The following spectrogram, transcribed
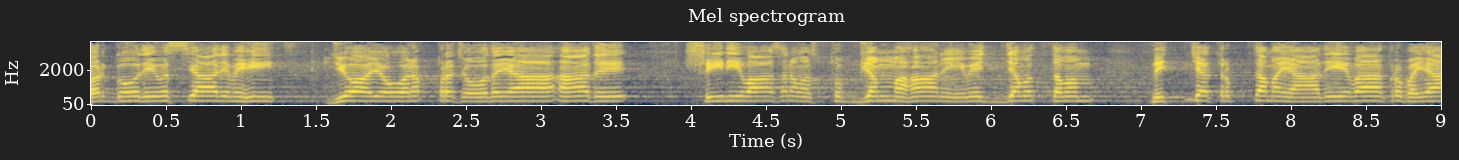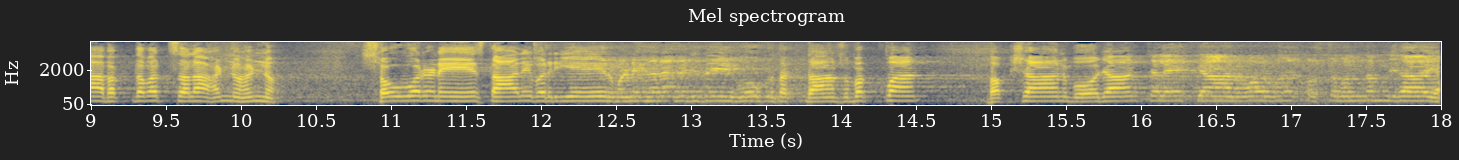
ಭರ್ಗೋ ದೇವಸ್ಯಾದಿಮಹಿ ದ್ಯೋಯೋನ ಪ್ರಚೋದಯಾತ್ ಶ್ರೀನಿವಾಸನಮಸ್ತುಭ್ಯಂ ಮಹಾನೈವೇದ್ಯಮುತ್ತಮಂ. ನಿತ್ಯತೃಪ್ತಮಯಾ ದೇವಾ ಕೃಪಯಾ ಭಕ್ತವತ್ಸಲ. ಹಣ್ಣು ಹಣ್ಣು. सौवर्णे स्थालिवर्येर्मणिधनगजिते गोकृतक्तान् सुभक्वान् भक्षान् भोजाञ्चलेत्यानवस्पष्टमन्दं निधाय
